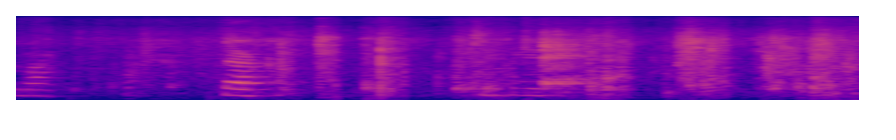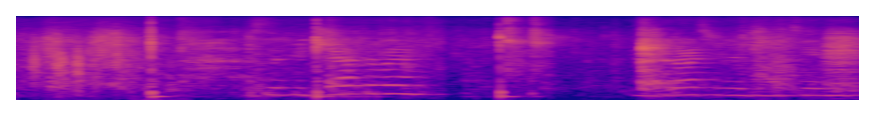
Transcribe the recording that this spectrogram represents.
2. Так, теперь запечатываем избирательные бюллетени.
